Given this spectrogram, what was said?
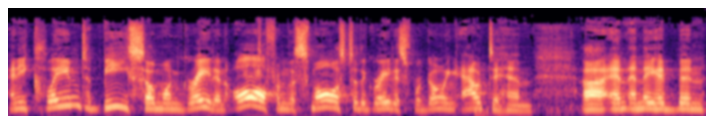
And he claimed to be someone great, and all from the smallest to the greatest were going out to him. Uh, and, and they had been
